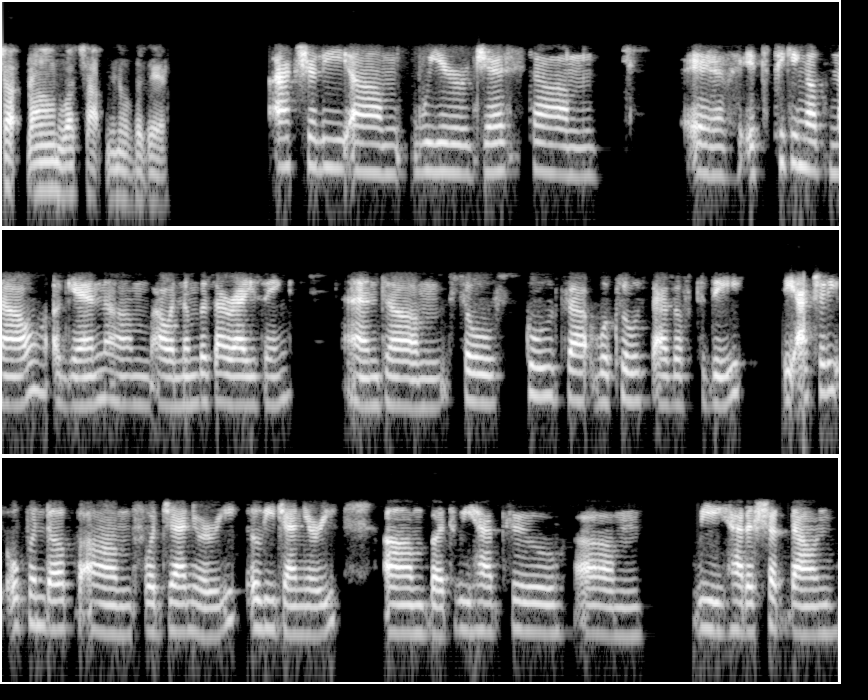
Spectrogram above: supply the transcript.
shutdown? What's happening over there? Actually, um, we're just um, it's picking up now again. Um, our numbers are rising, and um, so schools uh, were closed as of today. They actually opened up um, for January, early January, um, but we had to um, we had a shutdown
